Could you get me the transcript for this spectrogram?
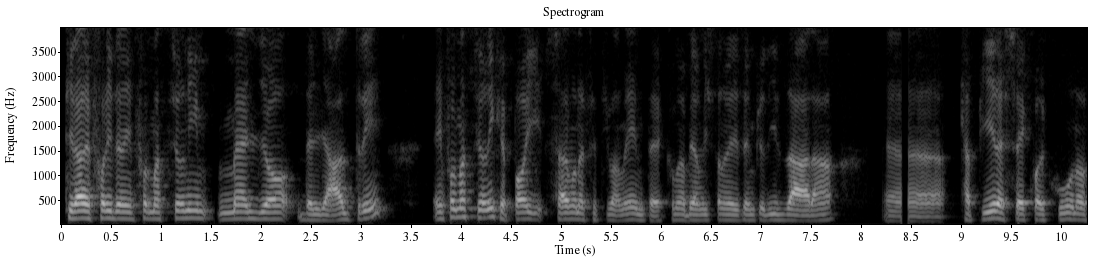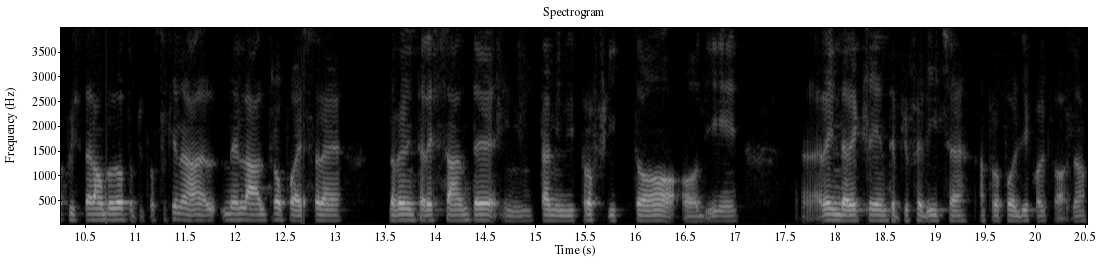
tirare fuori delle informazioni meglio degli altri e informazioni che poi servono effettivamente, come abbiamo visto nell'esempio di Zara, eh, capire se qualcuno acquisterà un prodotto piuttosto che nell'altro può essere davvero interessante in termini di profitto o di eh, rendere il cliente più felice a proporgli qualcosa.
